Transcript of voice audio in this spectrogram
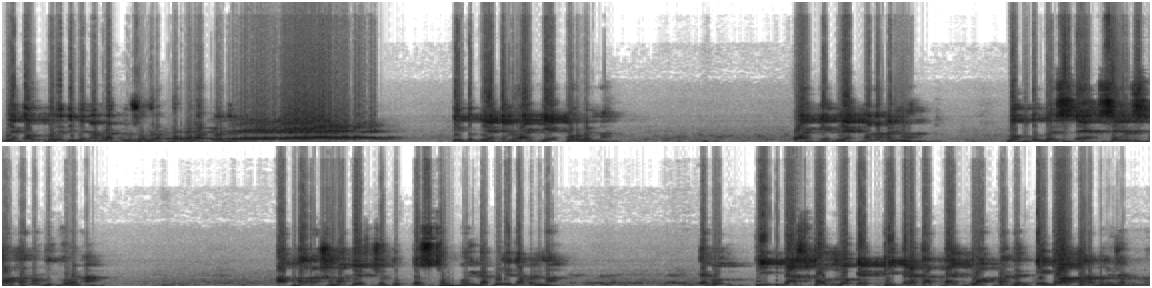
ব্ল্যাক আউট করে দিবেন। আমরা কোনো সংগ্রাম করব না আপনাদের। কিন্তু ব্ল্যাক এন্ড হোয়াইট এক করবেন না। হোয়াইটকে ব্ল্যাক বানাবেন না। বক্তব্যের সেন্স পাল্টানো ঠিক হবে না। আপনারা সমাজের চতুর্থ স্তম্ভ, এটা ভুলে যাবেন না। এবং তিনটা স্তম্ভকে ঠিক রাখার দায়িত্ব আপনাদের এইটা আপনারা ভুলে যাবেন না।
